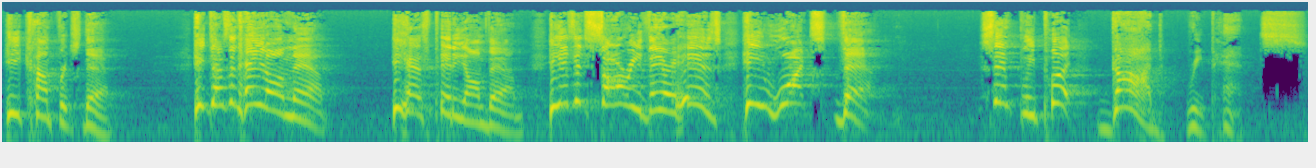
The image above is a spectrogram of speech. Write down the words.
He comforts them. He doesn't hate on them. He has pity on them. He isn't sorry they are his. He wants them. Simply put, God repents.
